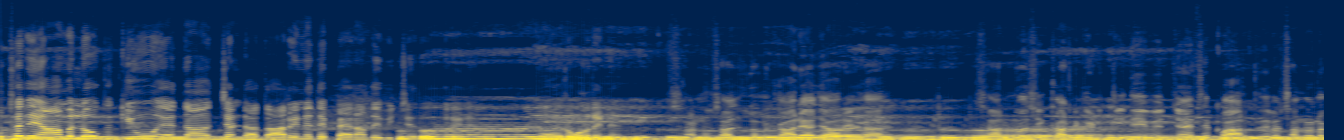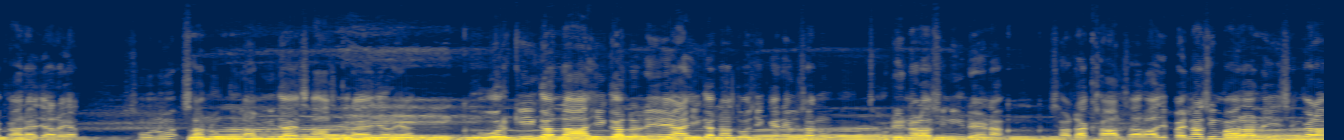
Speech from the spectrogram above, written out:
ਉੱਥੇ ਦੇ ਆਮ ਲੋਕ ਕਿਉਂ ਐਦਾਂ ਝੰਡਾ ਤਾਰ ਰਹੇ ਨੇ ਤੇ ਪੈਰਾਂ ਦੇ ਵਿੱਚ ਰੋਕ ਰਹੇ ਨੇ? ਰੋਲ ਰਹੇ ਨੇ? ਸਾਨੂੰ ਸੱਚ ਲਲਕਾਰਿਆ ਜਾ ਰਿਹਾ। ਸਾਨੂੰ ਅਸੀਂ ਘੱਟ ਗਿਣਤੀ ਦੇ ਵਿੱਚ ਆ ਇੱਥੇ ਭਾਰਤ ਦੇ ਵਿੱਚ ਸਾਨੂੰ ਲਲਕਾਰਿਆ ਜਾ ਰਿਹਾ। ਸਾਨੂੰ ਸਾਨੂੰ ਗੁਲਾਮੀ ਦਾ ਅਹਿਸਾਸ ਕਰਾਇਆ ਜਾ ਰਿਹਾ। ਹੋਰ ਕੀ ਗੱਲ ਆਹੀ ਗੱਲ ਨੇ ਆਹੀ ਗੱਲਾਂ ਤੋਂ ਅਸੀਂ ਕਹਿੰਦੇ ਵੀ ਸਾਨੂੰ ਤੁਹਾਡੇ ਨਾਲ ਅਸੀਂ ਨਹੀਂ ਰਹਿਣਾ। ਸਾਡਾ ਖਾਲਸਾ ਰਾਜ ਪਹਿਲਾਂ ਸੀ ਮਹਾਰਾਜਾ ਰਣਜੀਤ ਸਿੰਘ ਵਾਲਾ,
